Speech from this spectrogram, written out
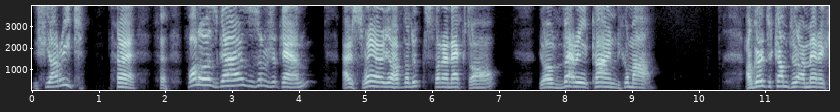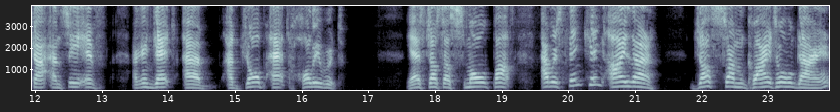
Is she alright? Follow us, guys, as soon as you can. I swear you have the looks for an actor. You're very kind humour. I'm going to come to America and see if I can get a, a job at Hollywood. Yes, just a small part. I was thinking either just some quiet old guy?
